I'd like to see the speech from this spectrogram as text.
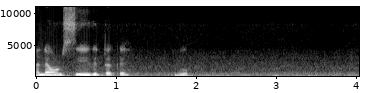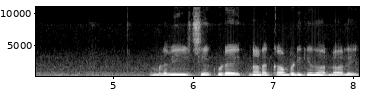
അനൗൺസ് ചെയ്തിട്ടൊക്കെ. ഓ. നമ്മൾ വീഴ്ചയിൽ കൂടെ നടക്കാൻ പഠിക്കുന്ന പറഞ്ഞ പോലെ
